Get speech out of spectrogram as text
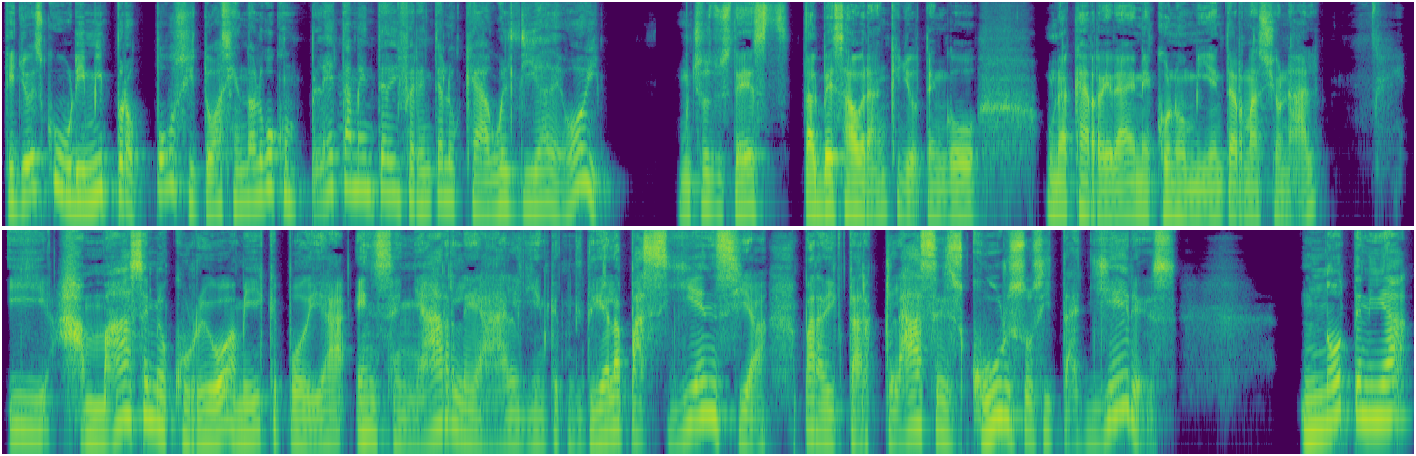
que yo descubrí mi propósito haciendo algo completamente diferente a lo que hago el día de hoy. Muchos de ustedes tal vez sabrán que yo tengo una carrera en economía internacional y jamás se me ocurrió a mí que podía enseñarle a alguien que tendría la paciencia para dictar clases, cursos y talleres. No tenía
